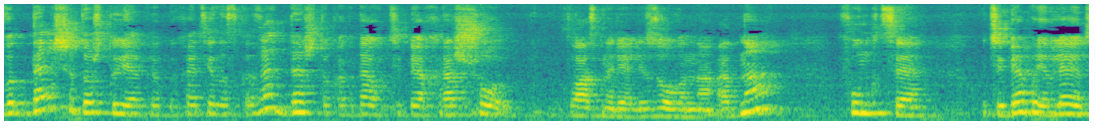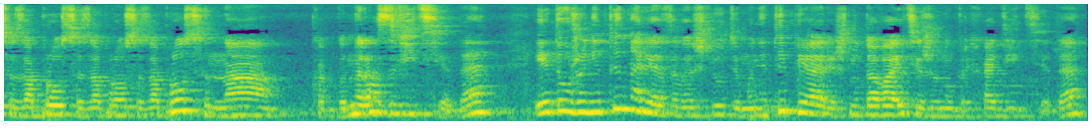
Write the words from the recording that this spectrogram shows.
вот дальше то, что я как бы хотела сказать, да, что когда у тебя хорошо, классно реализована одна функция, у тебя появляются запросы, запросы, запросы на, как бы, на развитие, да, и это уже не ты навязываешь людям, и не ты пиаришь, ну давайте же, ну приходите, да,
